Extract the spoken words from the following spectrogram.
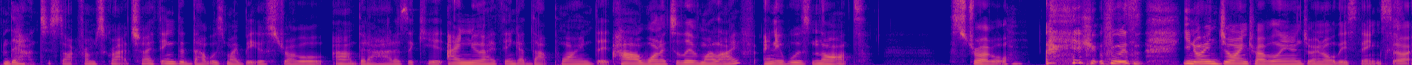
they had to start from scratch. I think that that was my biggest struggle uh, that I had as a kid. I knew, I think, at that point that how I wanted to live my life, and it was not struggle. it was, you know, enjoying traveling, enjoying all these things. So, I,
